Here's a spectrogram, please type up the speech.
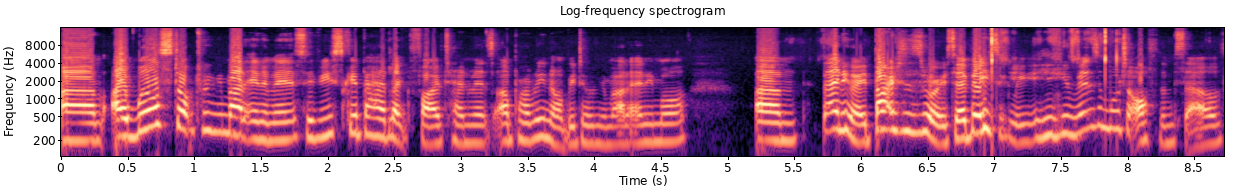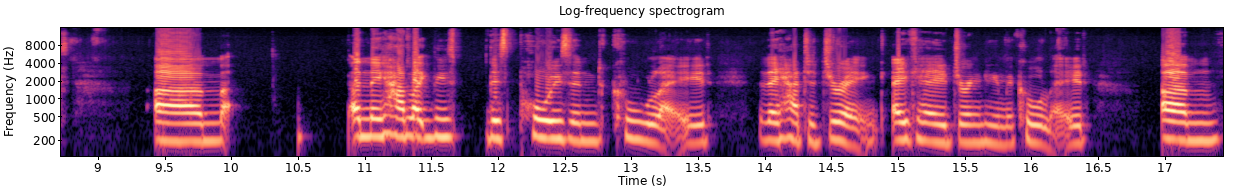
Um, I will stop talking about it in a minute. So if you skip ahead like five, ten minutes, I'll probably not be talking about it anymore. Um, but anyway, back to the story. So basically, he convinced them all to off themselves. Um, and they had like these this poisoned Kool Aid that they had to drink, aka drinking the Kool Aid, um,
